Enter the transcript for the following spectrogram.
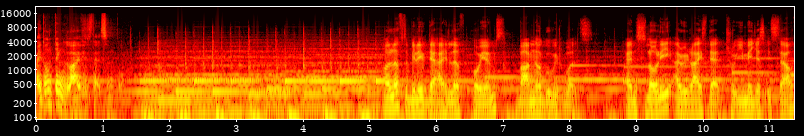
I don't think life is that simple. I love to believe that I love poems, but I'm not good with words. And slowly I realized that through images itself,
